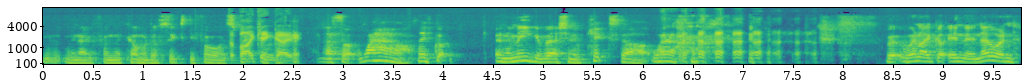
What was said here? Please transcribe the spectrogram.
know from the Commodore 64. The biking game. And I thought, wow, they've got an Amiga version of Kickstart. Wow. But when I got in there, no one,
